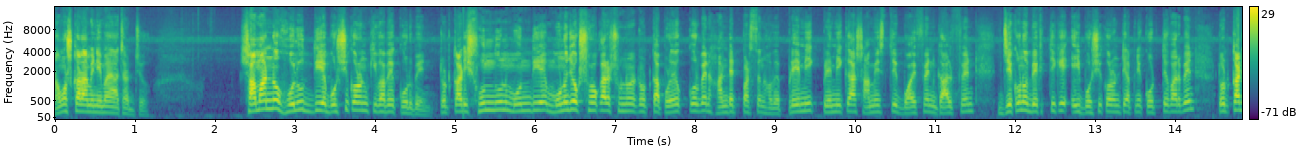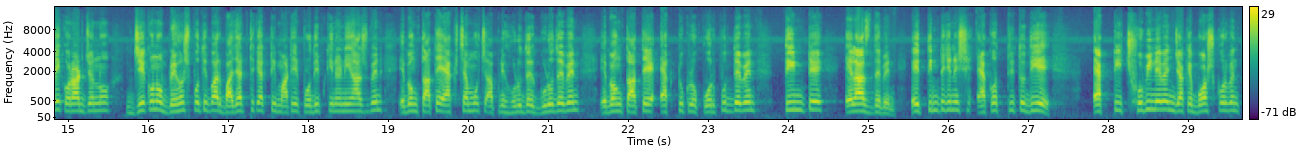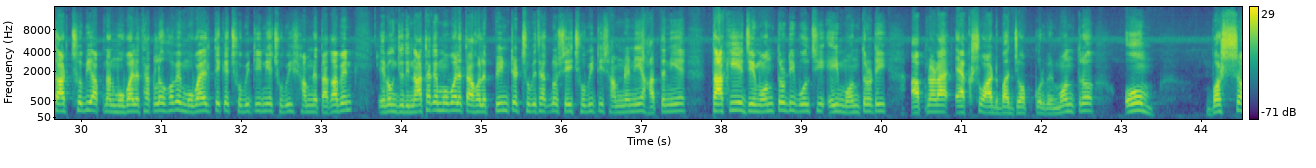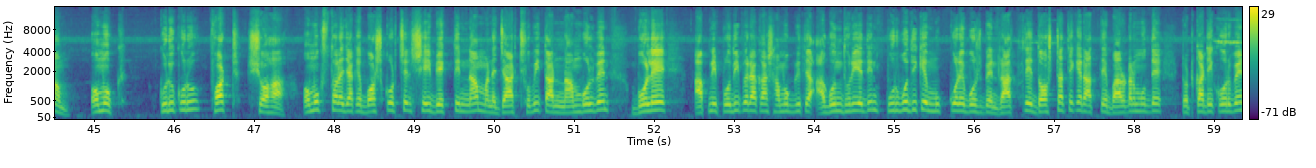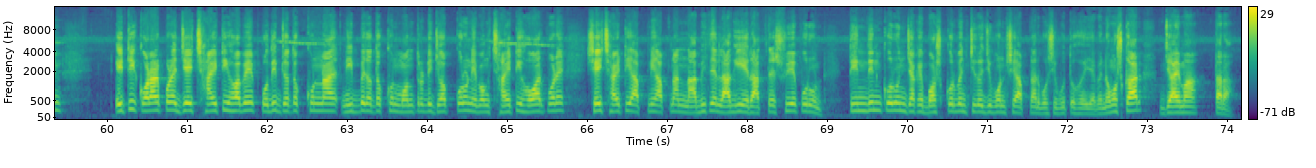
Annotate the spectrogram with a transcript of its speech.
নমস্কার, আমি নিমাই আচার্য। সামান্য হলুদ দিয়ে বশীকরণ কীভাবে করবেন? টোটকাটি সুন্দর মন দিয়ে মনোযোগ সহকারে শুনুন টোটকা প্রয়োগ করবেন, হান্ড্রেড পার্সেন্ট হবে। প্রেমিক, প্রেমিকা, স্বামী, স্ত্রী, বয়ফ্রেন্ড, গার্লফ্রেন্ড যে কোনো ব্যক্তিকে এই বশীকরণটি আপনি করতে পারবেন। টোটকাটি করার জন্য যে কোনো বৃহস্পতিবার বাজার থেকে একটি মাটির প্রদীপ কিনে নিয়ে আসবেন এবং তাতে এক চামচ আপনি হলুদের গুঁড়ো দেবেন এবং তাতে এক টুকরো কর্পূর দেবেন, তিনটে এলাচ দেবেন। এই তিনটে জিনিস একত্রিত দিয়ে একটি ছবি নেবেন যাকে বশ করবেন, তার ছবি আপনার মোবাইলে থাকলেও হবে। মোবাইল থেকে ছবিটি নিয়ে ছবির সামনে তাকাবেন এবং যদি না থাকে মোবাইলে, তাহলে প্রিন্টেড ছবি থাকলেও সেই ছবিটি সামনে নিয়ে, হাতে নিয়ে তাকিয়ে যে মন্ত্রটি বলছি, এই মন্ত্রটি আপনারা একশো আটবার জপ করবেন। মন্ত্র, ওম বশ্যম অমুক কুরুকুরু ফট সোহা। অমুক স্থলে যাকে বশ করছেন, সেই ব্যক্তির নাম মানে যার ছবি, তার নাম বলবেন। বলে আপনি প্রদীপে রাখা সামগ্রীতে আগুন ধরিয়ে দিন, পূর্ব দিকে মুখ করে বসবেন। রাত্রে দশটা থেকে রাত্রে বারোটার মধ্যে টোটকাটি করবেন। এটি করার পরে যে ছাইটি হবে, প্রদীপ যতক্ষণ না নিববে ততক্ষণ মন্ত্রটি জপ করুন এবং ছাইটি হওয়ার পরে সেই ছাইটি আপনি আপনার নাভিতে লাগিয়ে রাত্রে শুয়ে পড়ুন। তিন দিন করুন, যাকে বশ করবেন, চিরজীবন সে আপনার বশীভূত হয়ে যাবে। নমস্কার, জয় মা তারা।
